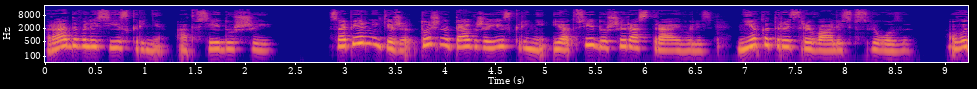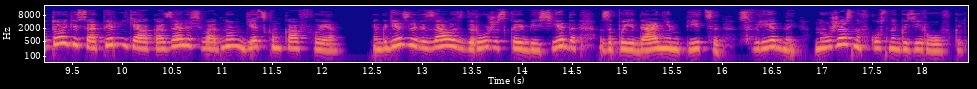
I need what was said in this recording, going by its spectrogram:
радовались искренне, от всей души. Соперники же точно так же искренне и от всей души расстраивались, некоторые срывались в слезы. В итоге соперники оказались в одном детском кафе, где завязалась дружеская беседа за поеданием пиццы с вредной, но ужасно вкусной газировкой.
